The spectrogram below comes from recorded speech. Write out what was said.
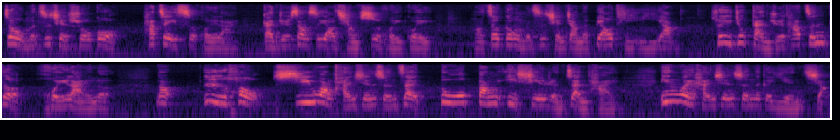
这我们之前说过，他这一次回来感觉上是要强势回归，好，这跟我们之前讲的标题一样，所以就感觉他真的回来了。那日后希望韩先生再多帮一些人站台，因为韩先生那个演讲，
